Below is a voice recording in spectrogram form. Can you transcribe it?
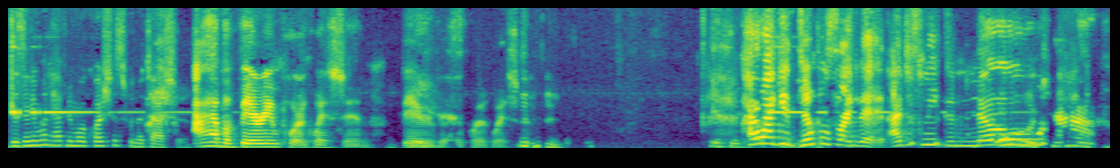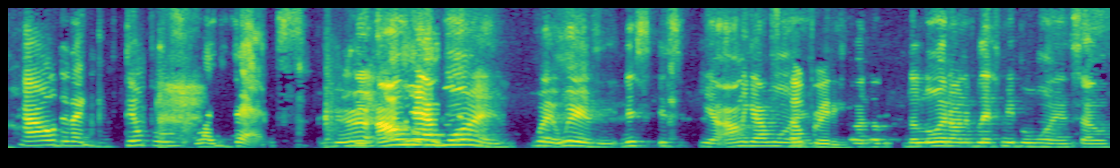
does anyone have any more questions for Natasha? I have a very important question. Very, Yes. very important question. Mhm. Yes, ma'am. How do I get dimples like that? I just need to know Ooh, how did I get dimples like that? Girl, I only have one. Wait, where is it? This is yeah. I only got one. So pretty. So the, the Lord only blessed me with one, so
